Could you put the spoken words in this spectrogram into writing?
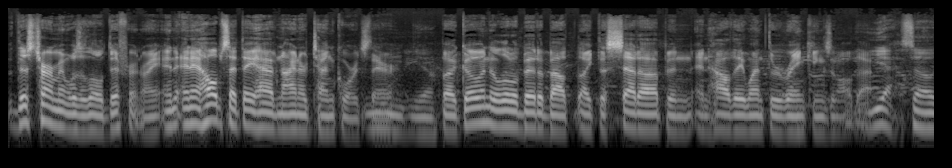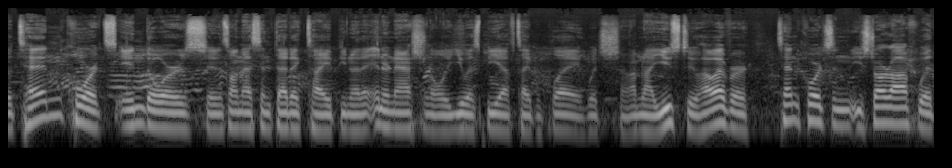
This tournament was a little different, right? And and it helps that they have nine or ten courts there. Mm, yeah. But go into a little bit about like the setup and and how they went through rankings and all that. Yeah, so 10 courts indoors, and it's on that synthetic type, you know, the international USBF type of play, which I'm not used to. However, 10 courts, and you start off with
